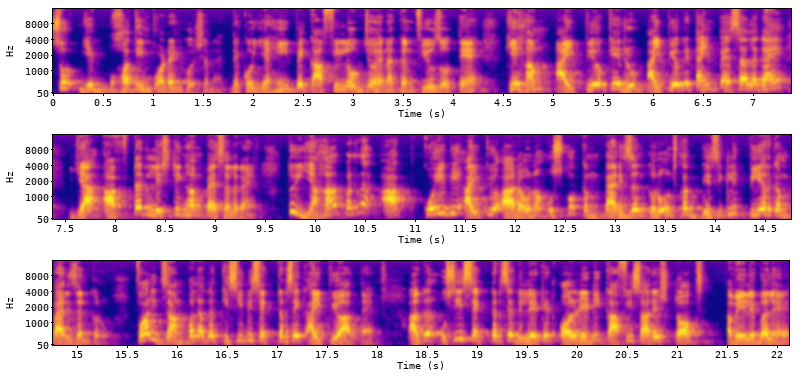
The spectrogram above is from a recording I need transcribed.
सो so, ये बहुत ही इंपॉर्टेंट क्वेश्चन है। देखो यहीं पे काफ़ी लोग जो है ना कंफ्यूज होते हैं कि हम आईपीओ के आईपीओ के टाइम पैसा लगाएँ या आफ्टर लिस्टिंग हम पैसा लगाएँ। तो यहाँ पर ना आप कोई भी आईपीओ आ रहा हो ना उसको कंपैरिजन करो उसका बेसिकली पीयर कंपैरिजन करो। फॉर एग्जांपल अगर किसी भी सेक्टर से एक आईपीओ आता है अगर उसी सेक्टर से रिलेटेड ऑलरेडी काफ़ी सारे स्टॉक्स अवेलेबल है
